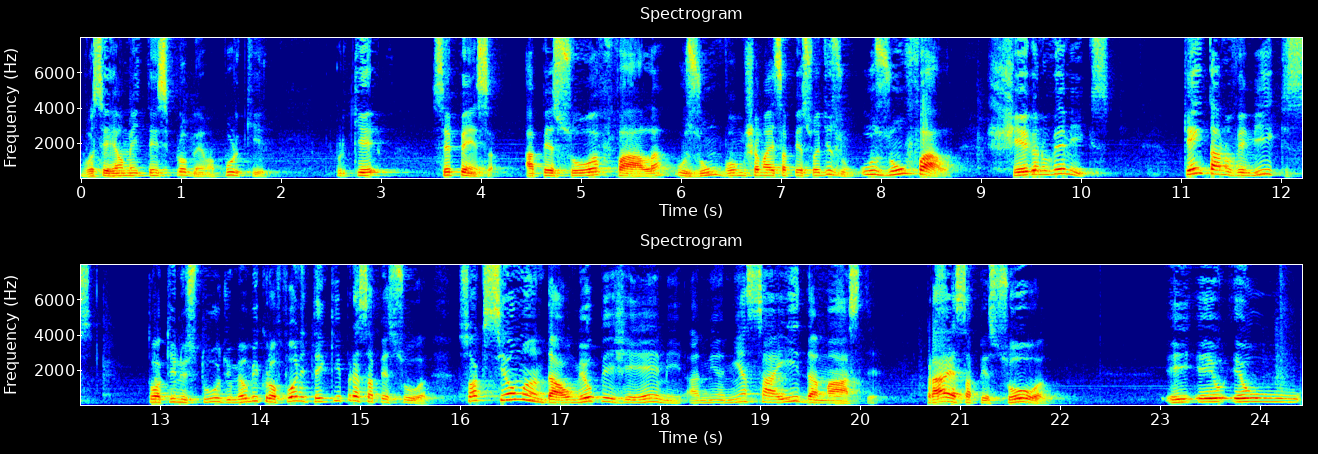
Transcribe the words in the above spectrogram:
você realmente tem esse problema. Por quê? Porque você pensa, a pessoa fala, o Zoom, vamos chamar essa pessoa de Zoom. O Zoom fala, chega no VMix. Quem está no VMix estou aqui no estúdio, meu microfone tem que ir para essa pessoa. Só que se eu mandar o meu PGM, a minha, minha saída master, para essa pessoa, eu, eu,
